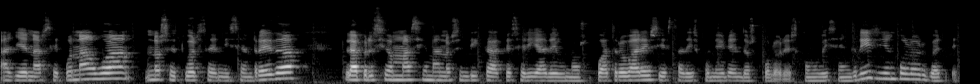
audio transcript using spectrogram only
a llenarse con agua, no se tuerce ni se enreda. La presión máxima nos indica que sería de unos 4 bares y está disponible en dos colores, como veis en gris y en color verde.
